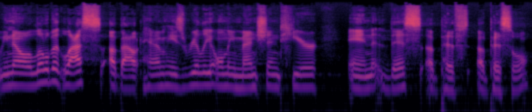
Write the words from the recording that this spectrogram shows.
We know a little bit less about him. He's really only mentioned here in this epistle.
